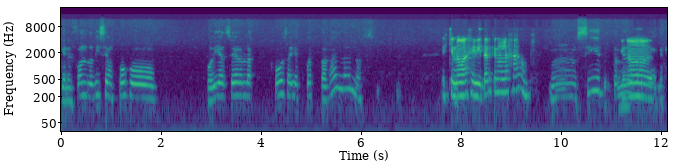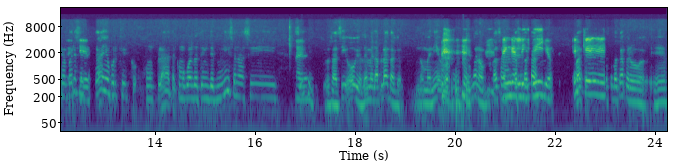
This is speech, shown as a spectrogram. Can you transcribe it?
que en el fondo dice un poco, podía hacer las cosas y después pagarlas, no sé. Es que no vas a evitar que no las hagan. Mm, sí, también es, que, me parece extraño porque con plata, como cuando te indemnizan así, o sea, sí, obvio, deme la plata, que no me niego. bueno, Venga el litillo. Es que, pero es,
